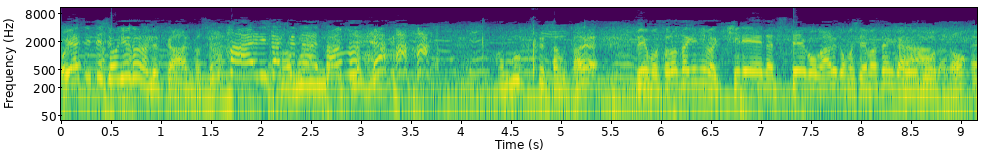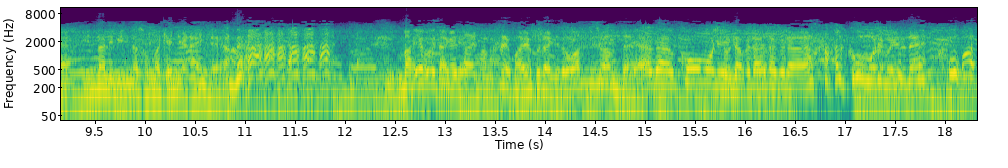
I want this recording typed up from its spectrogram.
親父って鍾乳洞なんですか？あります入りたくない、寒い。寒くて寒くて。でもその先には綺麗な地底湖があるかもしれませんから。思うだろ？えみんなにみんなそんな権利はないんだよ。え迷うだけ。冷たいままで迷うだけで終わってしまうんだよ。やだ、コウモリに食べられたくない。コウモリもいるね。怖い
